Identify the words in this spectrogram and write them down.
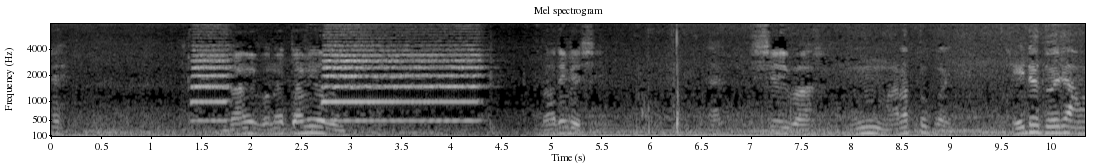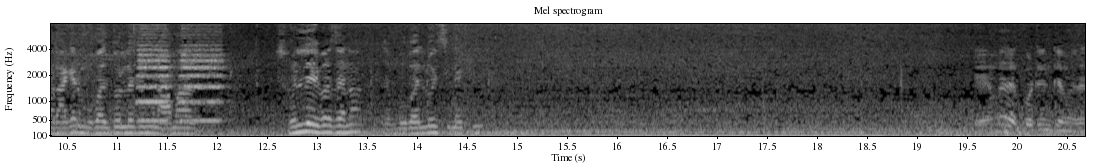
এহ, দামি বোনের দামি হবে। ভারী বেশি। সেইবার। হুম মারাত্মক ভাই। এইটা ধরে আমার আগের মোবাইল ধরলে যেমন আমার শরীরে এবার যায় না যে মোবাইল লইছি নাকি? ক্যামেরা কঠিন ক্যামেরা।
